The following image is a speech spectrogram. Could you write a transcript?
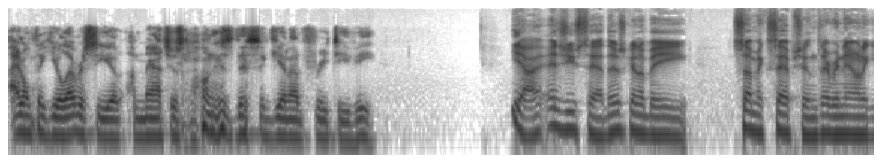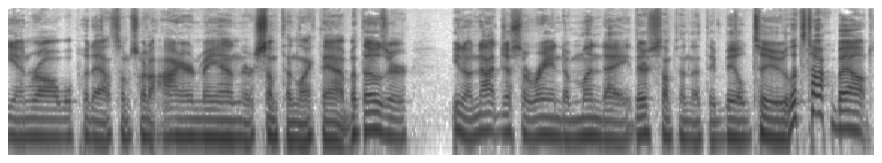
I don't think you'll ever see a, a match as long as this again on free TV. Yeah, as you said, there's going to be some exceptions every now and again. Raw will put out some sort of Iron Man or something like that, but those are, you know, not just a random Monday. There's something that they build too. Let's talk about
